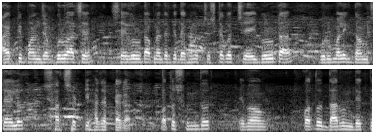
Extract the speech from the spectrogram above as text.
আরেকটি পাঞ্জাব গরু আছে, সেই গরুটা আপনাদেরকে দেখানোর চেষ্টা করছি। এই গরুটা গরু মালিক দাম চাইলো সাতষট্টি হাজার টাকা। কত সুন্দর এবং কত দারুণ দেখতে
